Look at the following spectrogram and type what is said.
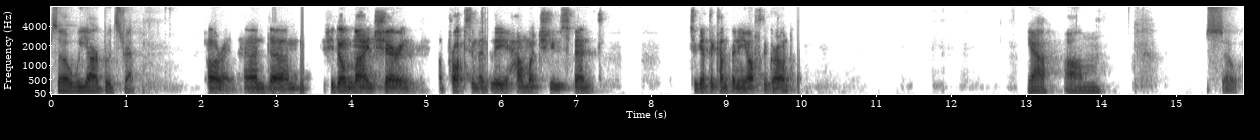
so we are bootstrapped. All right. And um, if you don't mind sharing approximately how much you spent to get the company off the ground? Yeah. Um, so,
